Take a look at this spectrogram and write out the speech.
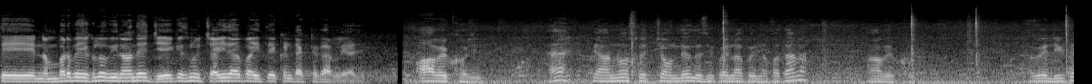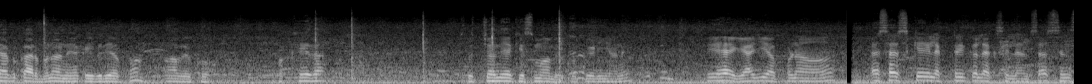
ਤੇ ਨੰਬਰ ਵੇਖ ਲਓ ਵੀਰਾਂ ਦੇ ਜੇ ਕਿਸ ਨੂੰ ਚਾਹੀਦਾ ਭਾਈ ਤੇ ਕੰਟੈਕਟ ਕਰ ਲਿਆ ਜੀ। ਆਹ ਵੇਖੋ ਜੀ। ਹੈ? ਪਿਆਨੋ ਸਵਿਚ ਆਉਂਦੇ ਹੁੰਦੇ ਸੀ ਪਹਿਲਾਂ ਪਹਿਲਾਂ, ਪਤਾ ਨਾ? ਹਾਂ ਵੇਖੋ। ਹਵੇਲੀ ਟਾਈਪ ਘਰ ਬਣਾਉਣੇ ਆ ਕਈ ਵਾਰੀ ਆਪਾਂ। ਆਹ ਵੇਖੋ, ਪੱਖੇ ਦਾ। ਸੁੱਚਾਂ ਦੀਆਂ ਕਿਸਮਾਂ ਵੇਖੋ ਕਿਹੜੀਆਂ ਨੇ। ਇਹ ਹੈਗਾ ਜੀ ਆਪਣਾ SSK ਇਲੈਕਟ੍ਰੀਕਲ ਐਕਸੀਲੈਂਸ ਹੈ ਸਿੰਸ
